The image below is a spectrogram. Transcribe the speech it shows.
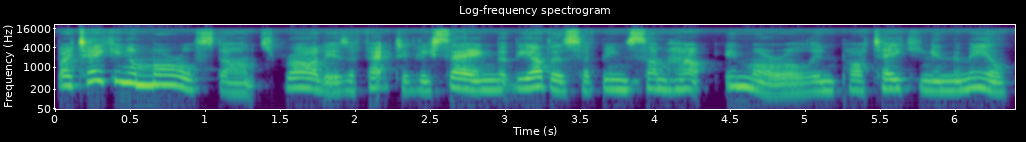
By taking a moral stance, Raleigh is effectively saying that the others have been somehow immoral in partaking in the meal,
